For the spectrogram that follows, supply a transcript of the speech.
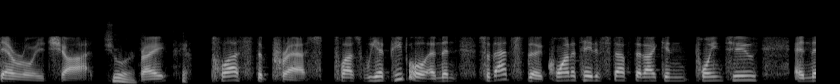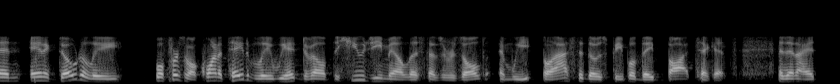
steroid shot. Sure. Right? Plus the press. Plus we had people and then so that's the quantitative stuff that I can point to. And then anecdotally, well, first of all, quantitatively, we had developed a huge email list as a result, and we blasted those people. They bought tickets. And then I had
